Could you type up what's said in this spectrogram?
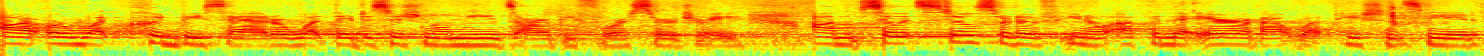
uh, or what could be said or what their decisional needs are before surgery. Um, so it's still sort of, you know, up in the air about what patients need.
